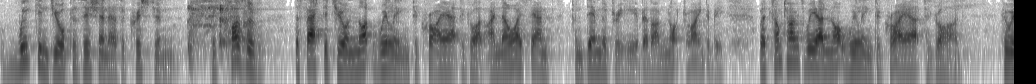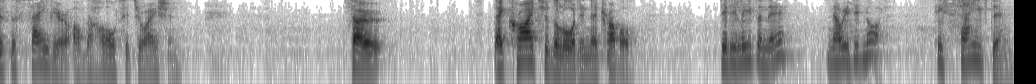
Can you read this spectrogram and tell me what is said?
weakened your position as a Christian because of the fact that you're not willing to cry out to God. I know I sound condemnatory here, but I'm not trying to be. But sometimes we are not willing to cry out to God, who is the Saviour of the whole situation. So they cried to the Lord in their trouble. Did he leave them there? No, he did not. He saved them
